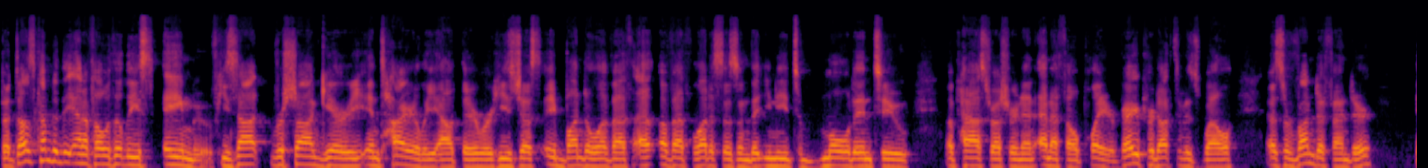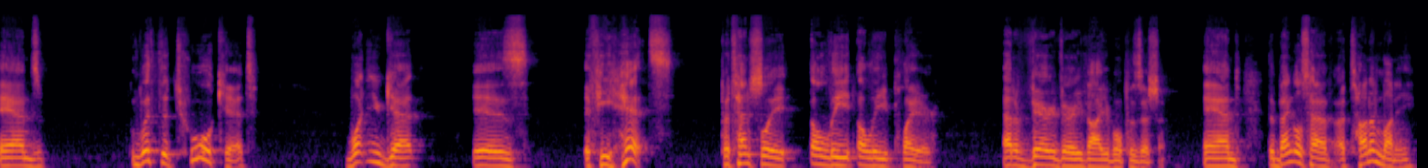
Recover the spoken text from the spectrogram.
but does come to the NFL with at least a move. He's not Rashan Gary entirely out there where he's just a bundle of, of athleticism that you need to mold into a pass rusher and an NFL player. Very productive as well as a run defender. And with the toolkit, what you get is if he hits, potentially elite, elite player at a very, very valuable position. And the Bengals have a ton of money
